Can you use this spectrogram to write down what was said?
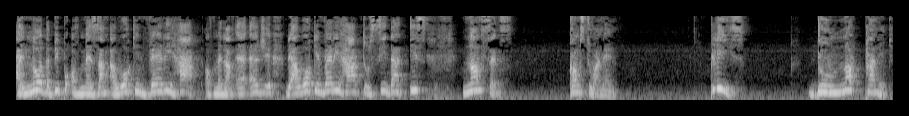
I know the people of Mezam are working very hard, of Madam LGA, they are working very hard to see that this nonsense comes to an end. Please, do not panic.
